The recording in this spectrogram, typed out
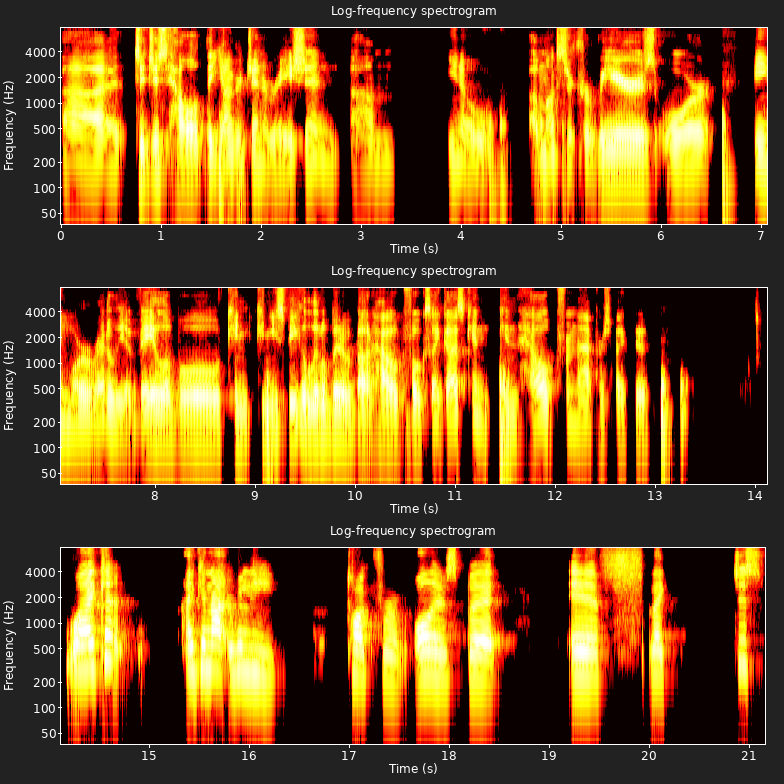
uh, to just help the younger generation, um, you know, amongst their careers or being more readily available. Can can you speak a little bit about how folks like us can can help from that perspective? Well, I can't I cannot really talk for others, but if like just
